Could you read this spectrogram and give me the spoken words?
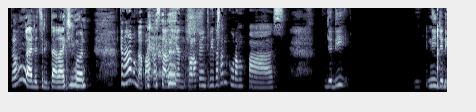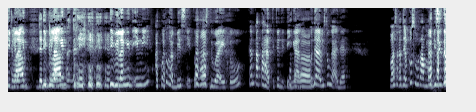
Kamu nggak ada cerita lagi mon? Kenapa nggak apa-apa sekalian? Kalau aku yang cerita kan kurang pas. Jadi ini jadi Dibilangin- kelab jadi dibilangin- kelabu nih. dibilangin ini aku tuh habis itu kelas 2 itu kan patah hati itu ditinggal. Udah habis itu nggak ada. Masa kecilku suram habis itu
